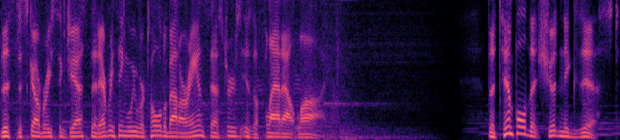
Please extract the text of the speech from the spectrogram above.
This discovery suggests that everything we were told about our ancestors is a flat-out lie. The temple that shouldn't exist.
